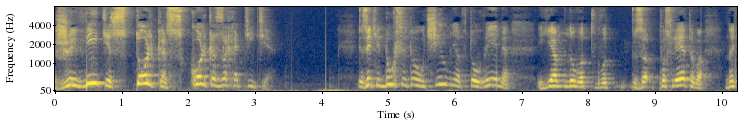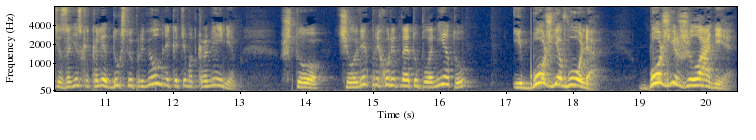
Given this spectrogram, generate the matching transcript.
Живите столько, сколько захотите. Знаете, Дух Святой учил меня в то время, я, ну вот, вот за, после этого, знаете, за несколько лет Дух Святой привел меня к этим откровениям, что человек приходит на эту планету, и Божья воля, Божье желание,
